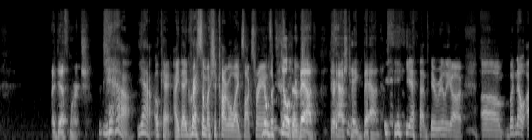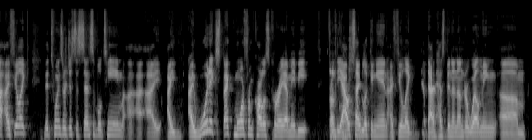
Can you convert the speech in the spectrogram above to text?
a death march. Yeah, yeah. Okay, I digress on my Chicago White Sox rant. No, but still, they're bad. They're hashtag bad. yeah, they really are. Um, but no, I, I, feel like the Twins are just a sensible team. I, I, I, I would expect more from Carlos Correa. Maybe from of the course. outside looking in, I feel like that has been an underwhelming um,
